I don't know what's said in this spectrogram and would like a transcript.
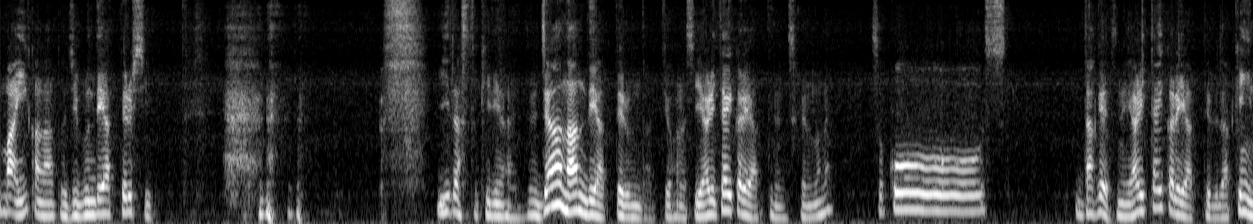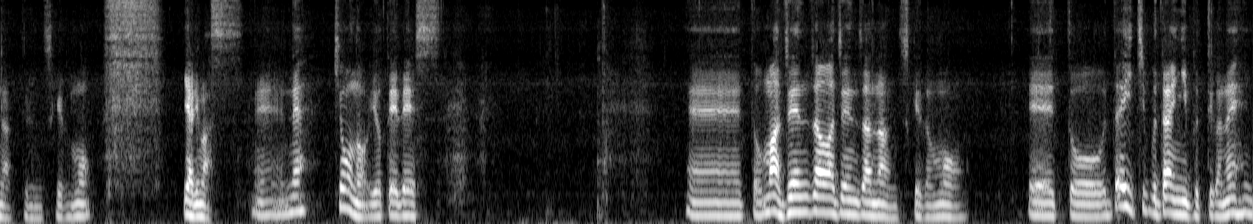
まあいいかなと自分でやってるし。言い出すときりない。じゃあなんでやってるんだっていう話やりたいからやってるんですけどもね。そこだけですね。やりたいからやってるだけになってるんですけども。やります。えー、ね。今日の予定です。えっ、とまあ前座は前座なんですけども。えっ、ー、と、第1部、第2部っていうかね、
